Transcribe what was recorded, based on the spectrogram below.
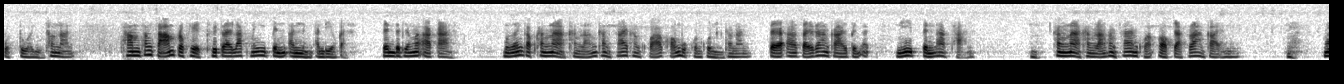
กฏตัวอยู่เท่านั้น ทำทั้งสามประเภทคือไตรลักษณ์นี้เป็นอันหนึ่งอันเดียวกัน เป็นแต่เพียงว่าอาการ เหมือนกับข้างหน้าข้างหลังข้างซ้ายข้างขวาของบุคคลคนหนึ่งเท่านั้น แต่อาศัยร่างกายเป็นนี้เป็นรากฐาน ข้างหน้าข้างหลังข้างซ้ายข้างขวาออกจากร่างกายอันนี้มี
